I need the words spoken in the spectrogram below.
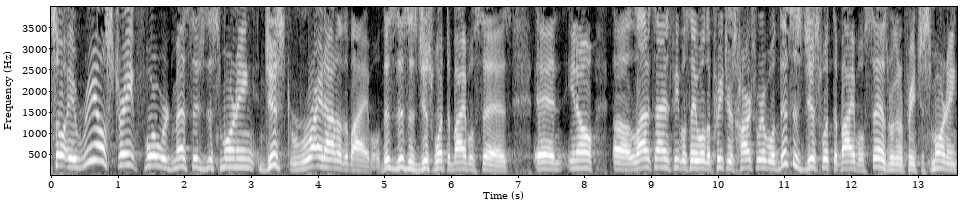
So, a real straightforward message this morning, just right out of the Bible. This, this is just what the Bible says. And, you know, a lot of times people say, well, the preacher's harsh. Word. Well, this is just what the Bible says we're going to preach this morning.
